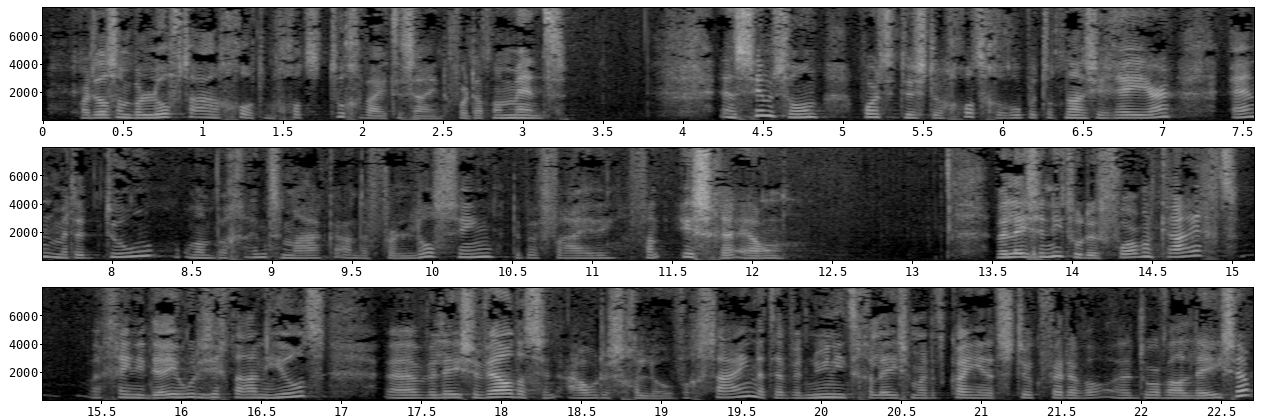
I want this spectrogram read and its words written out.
Maar dat was een belofte aan God, om God toegewijd te zijn voor dat moment. En Simson wordt dus door God geroepen tot Nazireër en met het doel om een begin te maken aan de verlossing, de bevrijding van Israël. We lezen niet hoe dit vorm krijgt, geen idee hoe hij zich daaraan hield. Uh, we lezen wel dat zijn ouders gelovig zijn. Dat hebben we nu niet gelezen, maar dat kan je het stuk verder wel, uh, door wel lezen.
